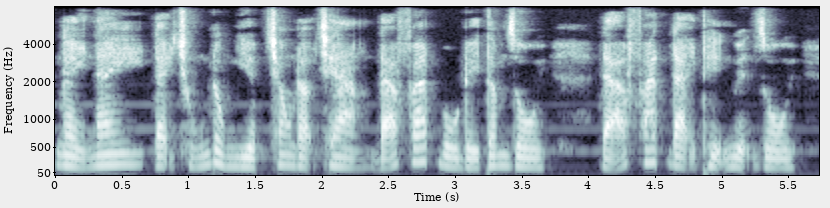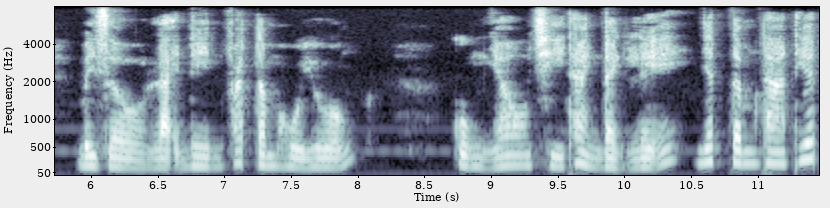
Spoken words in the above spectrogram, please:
Ngày nay đại chúng đồng nghiệp trong đạo tràng đã phát bồ đề tâm rồi, đã phát đại thệ nguyện rồi, bây giờ lại nên phát tâm hồi hướng. Cùng nhau trí thành đảnh lễ, nhất tâm tha thiết,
